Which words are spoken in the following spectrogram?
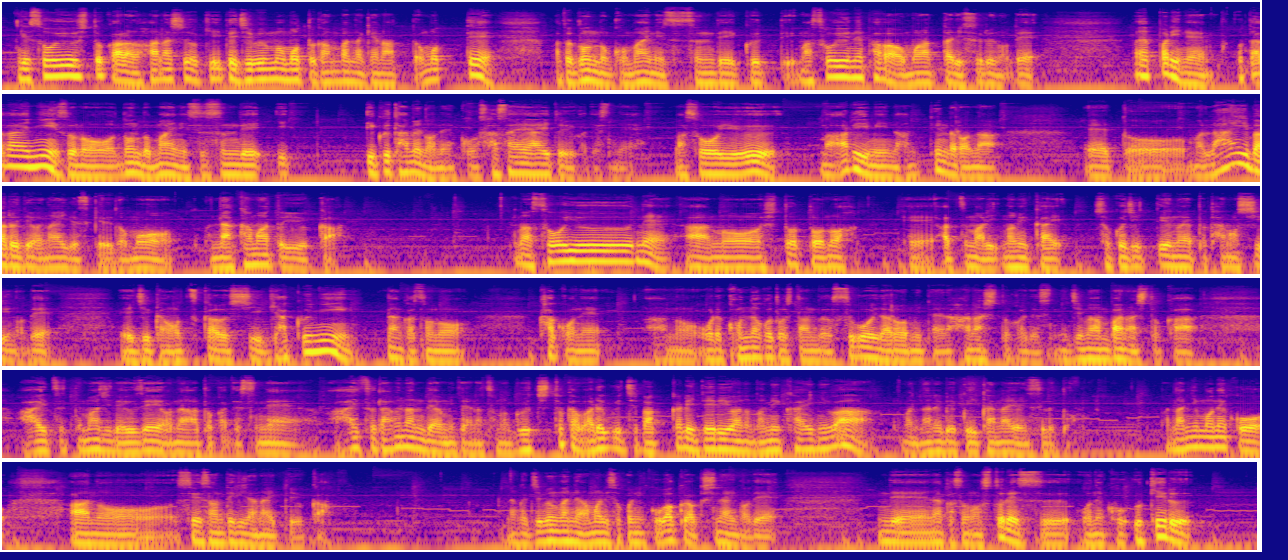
でそういう人からの話を聞いて自分ももっと頑張んなきゃなって思ってまたどんどんこう前に進んでいくっていう、まあ、そういうねパワーをもらったりするので、まあ、やっぱりねお互いにそのどんどん前に進んでいくためのねこう支え合いというかですね、まあ、そういう、まあ、ある意味何て言うんだろうな。えーとまあ、ライバルではないですけれども仲間というか、まあ、そういうねあの人との、えー、集まり飲み会食事っていうのはやっぱ楽しいので、えー、時間を使うし逆になんかその過去ねあの俺こんなことしたんだすごいだろうみたいな話とかですね自慢話とかあいつってマジでうぜえよなとかですねあいつダメなんだよみたいなその愚痴とか悪口ばっかり出るような飲み会には、まあ、なるべく行かないようにすると。何もねこうあの生産的じゃないというかなんか自分がねあまりそこにこうワクワクしないのででなんかそのストレスをねこう受ける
